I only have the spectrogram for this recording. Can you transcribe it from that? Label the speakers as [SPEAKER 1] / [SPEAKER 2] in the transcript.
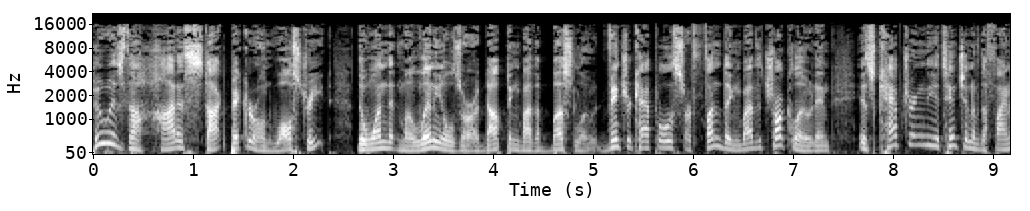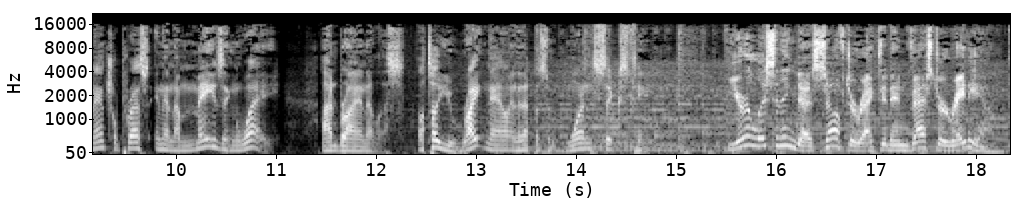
[SPEAKER 1] Who is the hottest stock picker on Wall Street? The one that millennials are adopting by the busload, venture capitalists are funding by the truckload, and is capturing the attention of the financial press in an amazing way. I'm Brian Ellis. I'll tell you right now in episode 116.
[SPEAKER 2] You're listening to Self Directed Investor Radio,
